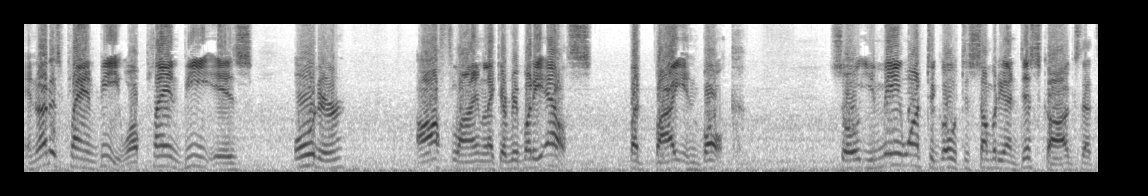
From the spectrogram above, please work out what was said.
And what is plan B? Well, plan B is order offline like everybody else, but buy in bulk. So you may want to go to somebody on Discogs that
